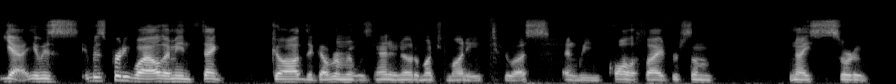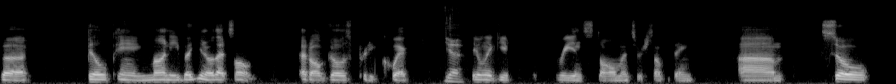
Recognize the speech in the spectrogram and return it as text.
yeah, it was it was pretty wild. I mean, thank God the government was handing out a bunch of money to us, and we qualified for some nice sort of uh, bill paying money. But you know, that's all that all goes pretty quick. Yeah. They only give three installments or something. Um, so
